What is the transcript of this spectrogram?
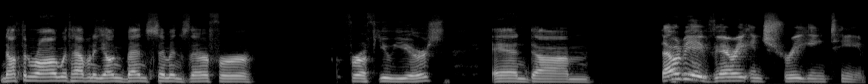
nothing wrong with having a young Ben Simmons there for for a few years, and um, that would be a very intriguing team.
